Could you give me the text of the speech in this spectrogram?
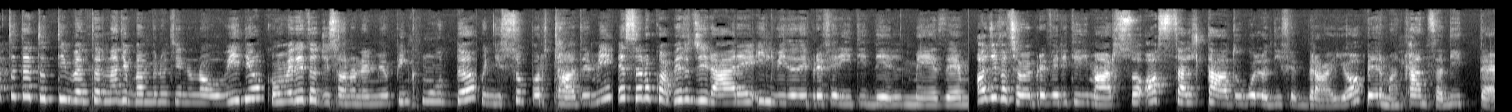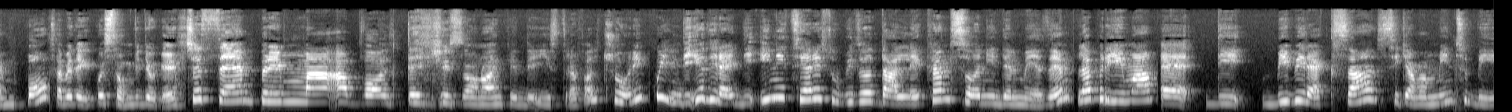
Ciao a tutte e a tutti, bentornati o benvenuti in un nuovo video. Come vedete oggi sono nel mio pink mood, quindi sopportatemi. E sono qua per girare il video dei preferiti del mese. Oggi facciamo i preferiti di marzo, ho saltato quello di febbraio per mancanza di tempo. Sapete che questo è un video che c'è sempre ma a volte ci sono anche degli strafalcioni. Quindi io direi di iniziare subito dalle canzoni del mese. La prima è di Bibi Rexa, si chiama Mean to Be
